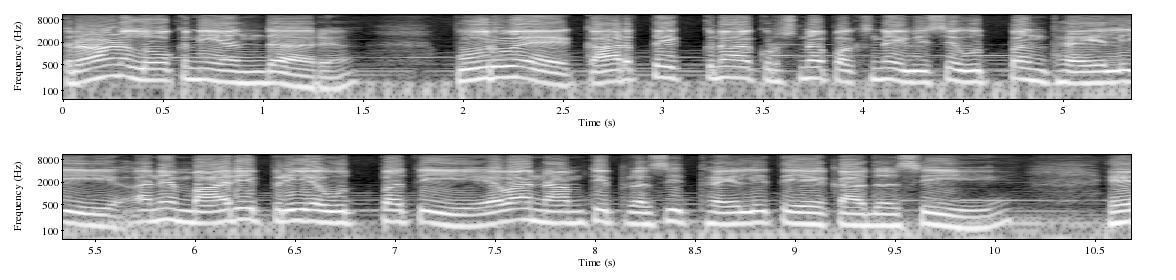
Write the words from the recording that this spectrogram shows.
ત્રણ લોકની અંદર. પૂર્વે કાર્તિકના કૃષ્ણ પક્ષને વિશે ઉત્પન્ન થયેલી અને મારી પ્રિય ઉત્પત્તિ એવા નામથી પ્રસિદ્ધ થયેલી તે એકાદશી. હે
